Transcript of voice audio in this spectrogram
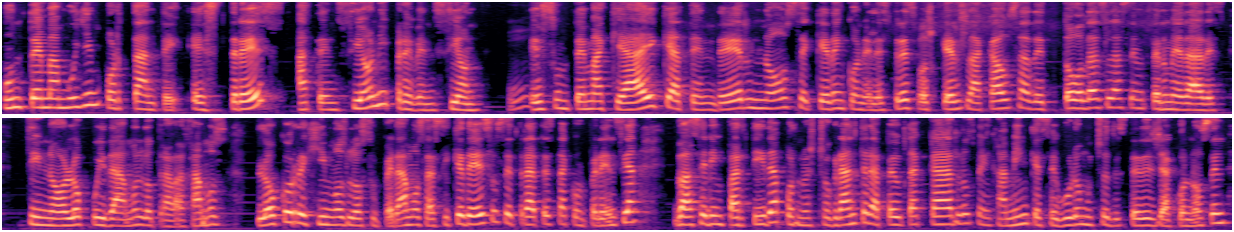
Un tema muy importante, estrés, atención y prevención. Es un tema que hay que atender, no se queden con el estrés porque es la causa de todas las enfermedades. Si no lo cuidamos, lo trabajamos, lo corregimos, lo superamos. Así que de eso se trata esta conferencia. Va a ser impartida por nuestro gran terapeuta Carlos Benjamín, que seguro muchos de ustedes ya conocen.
